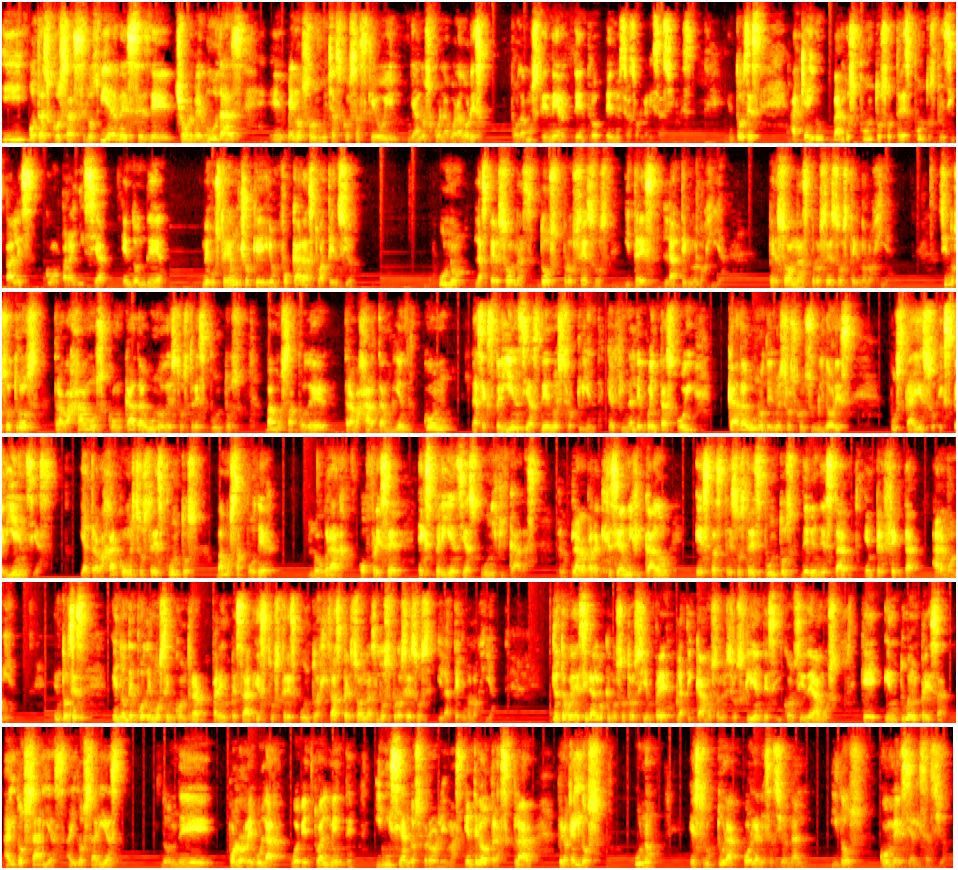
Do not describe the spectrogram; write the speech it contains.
y otras cosas, los viernes es de short bermudas, eh, bueno, son muchas cosas que hoy ya los colaboradores podamos tener dentro de nuestras organizaciones. Entonces, aquí hay varios puntos o tres puntos principales como para iniciar en donde me gustaría mucho que enfocaras tu atención. Uno, las personas, dos, procesos y tres, la tecnología. Personas, procesos, tecnología. Si nosotros trabajamos con cada uno de estos tres puntos, vamos a poder trabajar también con las experiencias de nuestro cliente, que al final de cuentas hoy cada uno de nuestros consumidores busca eso, experiencias. Y al trabajar con estos tres puntos, vamos a poder lograr ofrecer experiencias unificadas. Pero claro, para que sea unificado, estas, esos tres puntos deben de estar en perfecta armonía. Entonces, ¿en dónde podemos encontrar para empezar estos tres puntos? Las personas, los procesos y la tecnología. Yo te voy a decir algo que nosotros siempre platicamos a nuestros clientes y consideramos que en tu empresa hay dos áreas, hay dos áreas donde por lo regular o eventualmente inician los problemas, entre otras, claro, pero aquí hay dos. Uno, estructura organizacional y dos, comercialización.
